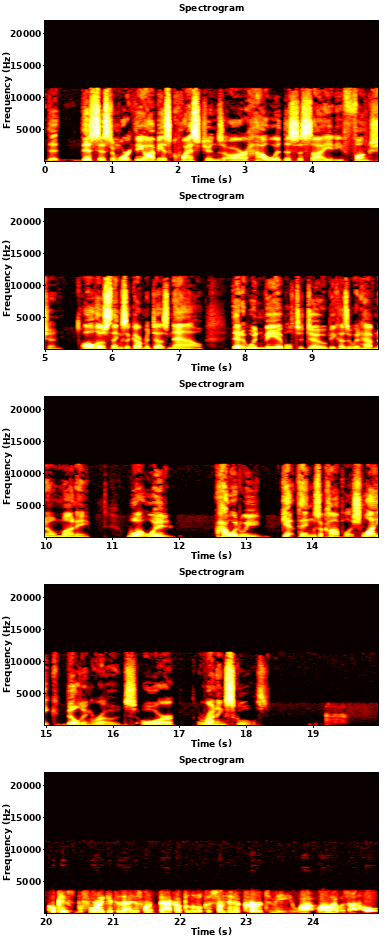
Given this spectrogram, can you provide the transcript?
the, this system work? The obvious questions are how would the society function? All those things the government does now that it wouldn't be able to do because it would have no money. What would, how would we get things accomplished, like building roads or running schools? Okay, so before I get to that, I just want to back up a little because something occurred to me while, while I was on hold.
